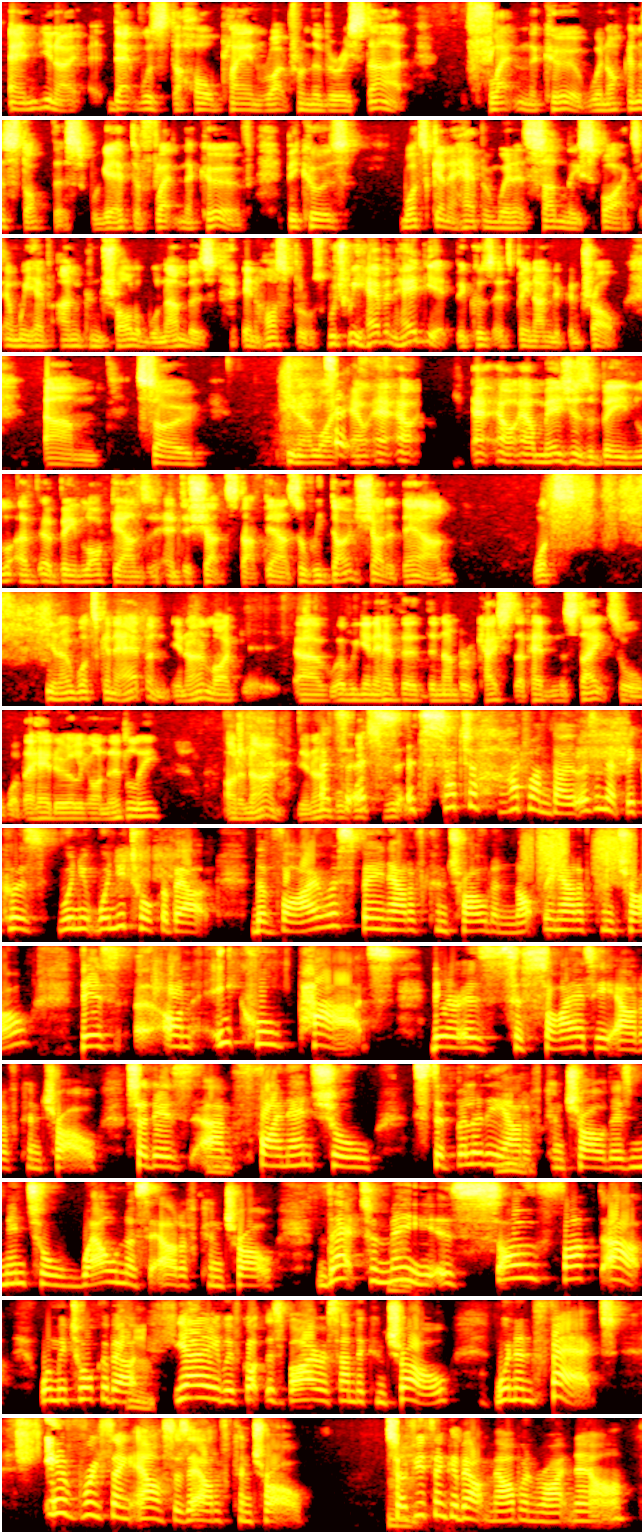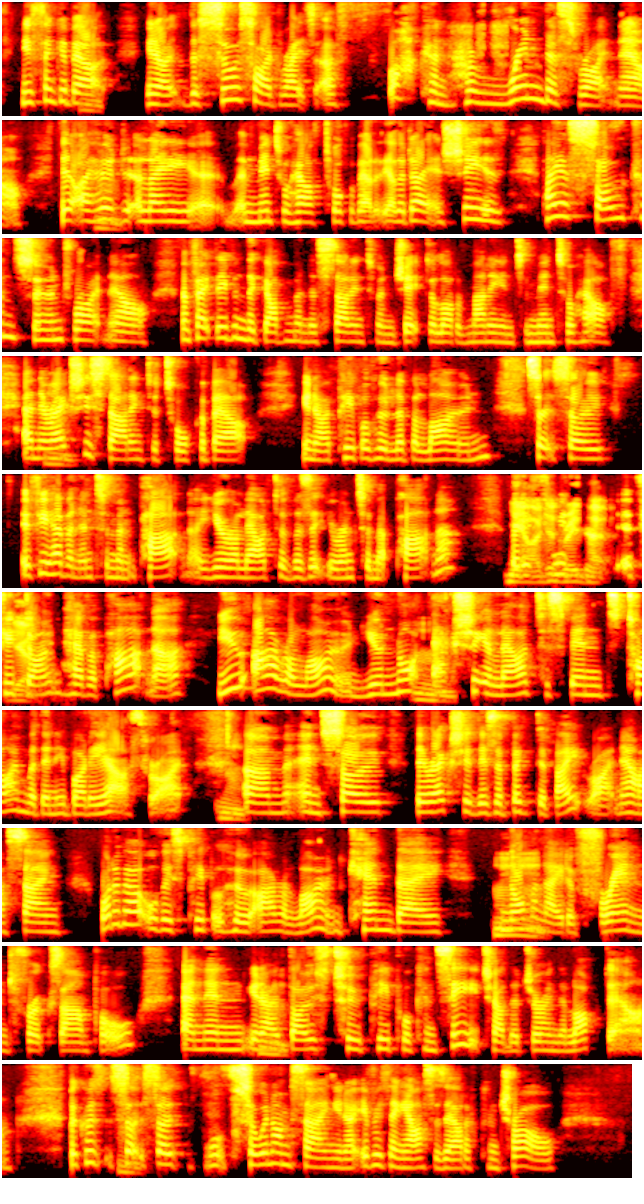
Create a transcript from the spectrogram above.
And you know, that was the whole plan right from the very start. Flatten the curve. We're not going to stop this. We're going to have to flatten the curve because what's going to happen when it suddenly spikes and we have uncontrollable numbers in hospitals, which we haven't had yet because it's been under control. Um, so, you know, like so, our, our, our, our, measures have been have been lockdowns and to shut stuff down. So if we don't shut it down, what's you know what's going to happen? You know, like uh, are we going to have the, the number of cases they've had in the states or what they had early on in Italy? I don't know. You know, it's it's, it's such a hard one though, isn't it? Because when you when you talk about the virus being out of control and not being out of control, there's uh, on equal parts there is society out of control. So there's hmm. um, financial stability mm. out of control. There's mental wellness out of control. That to mm. me is so fucked up when we talk about, mm. yay, we've got this virus under control, when in fact, everything else is out of control. So if mm. you think about Melbourne right now, you think about, mm. you know, the suicide rates are fucking horrendous right now. I heard mm. a lady uh, in mental health talk about it the other day, and she is, they are so concerned right now. In fact, even the government is starting to inject a lot of money into mental health, and they're mm. actually starting to talk about, you know, people who live alone. So, so if you have an intimate partner, you're allowed to visit your intimate partner. But yeah, I did you, read that. If you yeah. don't have a partner, you are alone. You're not mm. actually allowed to spend time with anybody else, right? Mm. Um, and so there actually there's a big debate right now saying what about all these people who are alone? Can they mm. nominate a friend, for example, and then you know mm. those two people can see each other during the lockdown? Because so mm. so so when I'm saying you know everything else is out of control,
